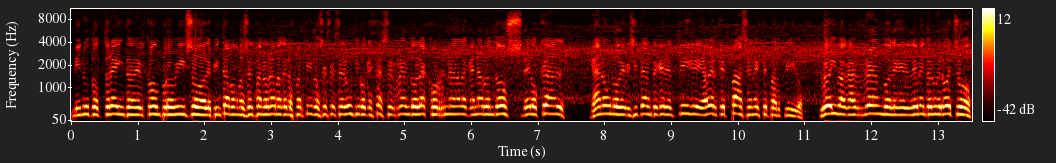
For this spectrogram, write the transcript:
Minuto 30 del compromiso. Le pintábamos el panorama de los partidos. Este es el último que está cerrando la jornada. Ganaron dos de local. Ganó uno de visitante que era el Tigre. A ver qué pasa en este partido. Lo iba agarrando el elemento número 8.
